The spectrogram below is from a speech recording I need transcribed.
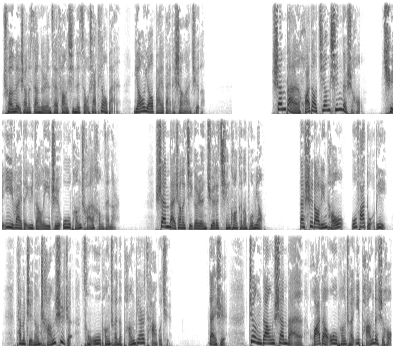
船尾上的三个人才放心的走下跳板，摇摇摆摆的上岸去了。山板滑到江心的时候，却意外的遇到了一只乌篷船横在那儿。山板上的几个人觉得情况可能不妙，但事到临头无法躲避，他们只能尝试着从乌篷船的旁边擦过去。但是，正当山板滑到乌篷船一旁的时候，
